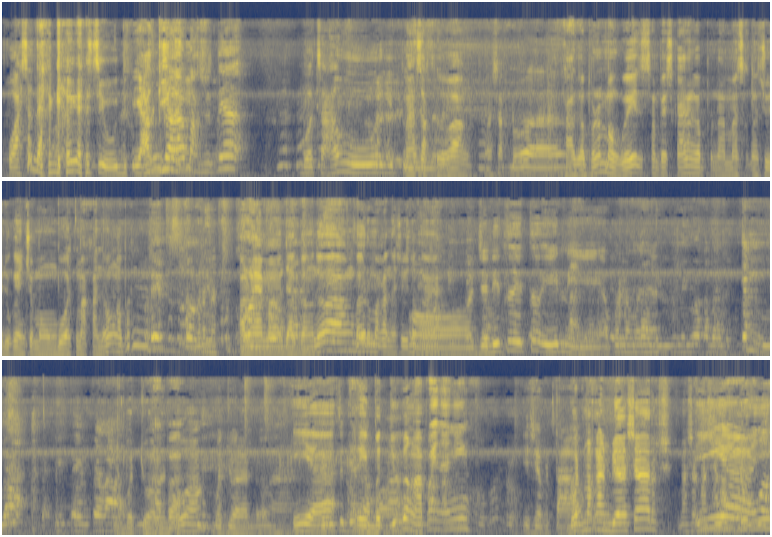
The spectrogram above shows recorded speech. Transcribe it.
puasa dagang nasi uduk. ya enggak maksudnya buat sahur gitu Masak doang. masak doang Kagak pernah mau gue sampai sekarang gak pernah masak nasi uduk yang cuma buat makan doang gak pernah. Kalau emang dagang doang baru makan nasi uduk oh jadi tuh itu ini apa namanya. Buat jualan Apa? doang. buat jualan doang Iya, ribet juga ngapain anjing? ya siapa tahu Buat makan biasa harus masak nasi Iya uduk.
